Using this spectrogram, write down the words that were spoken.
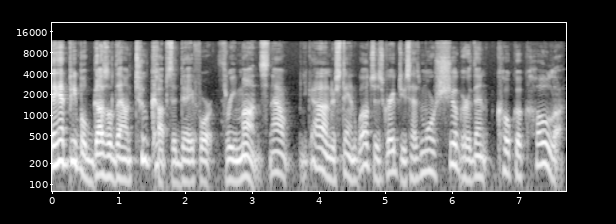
They had people guzzle down two cups a day for three months. Now, you gotta understand, Welch's grape juice has more sugar than Coca-Cola.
